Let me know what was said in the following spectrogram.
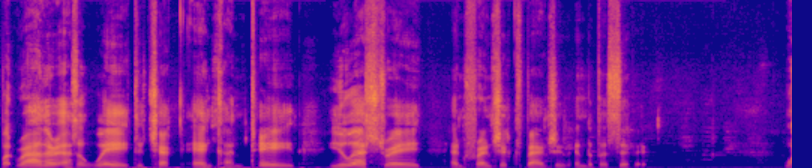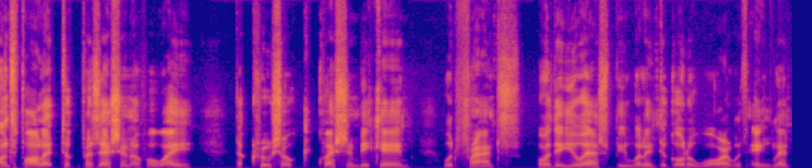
but rather as a way to check and contain U.S. trade and French expansion in the Pacific. Once Paulet took possession of Hawaii, the crucial question became would France or the U.S. be willing to go to war with England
